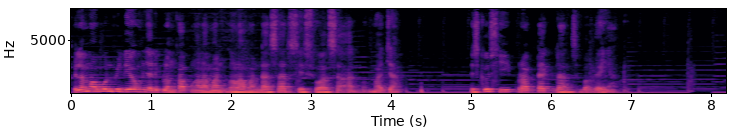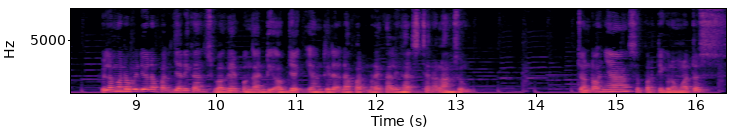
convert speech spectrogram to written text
Film maupun video menjadi pelengkap pengalaman-pengalaman dasar siswa saat membaca, diskusi, praktek, dan sebagainya. Film atau video dapat dijadikan sebagai pengganti objek yang tidak dapat mereka lihat secara langsung. Contohnya seperti gunung meletus,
